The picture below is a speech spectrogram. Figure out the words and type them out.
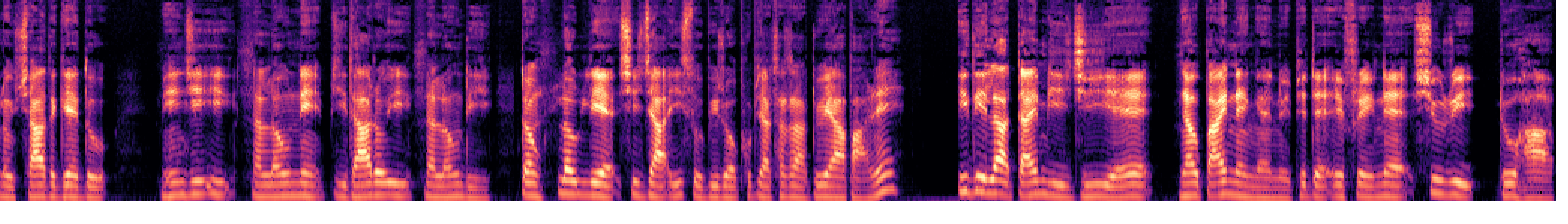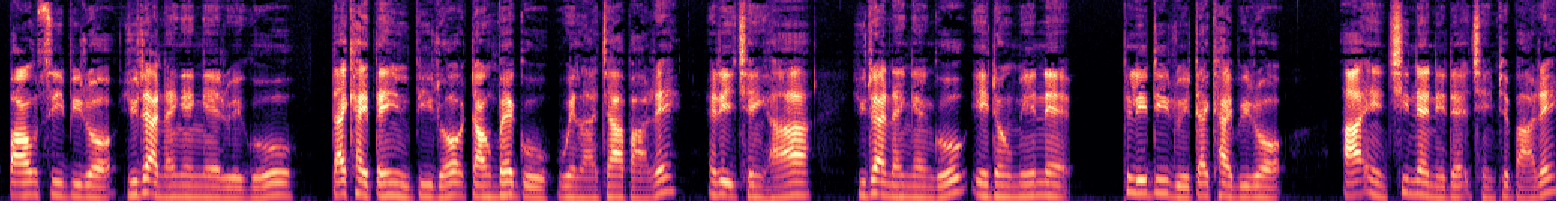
လှုပ်ရှားတဲ့ကဲ့သို့ မင်းကြီး၏နှလုံးနှင့်ပြည်သားတို့၏နှလုံးသည်တုန်လှုပ်လျက်ရှိကြ၏ဆိုပြီးတော့ဖော်ပြထားတာတွေ့ရပါတယ်။ဣသီလတိုင်းပြည်ကြီးရဲ့မြောက်ပိုင်းနိုင်ငံတွေဖြစ်တဲ့အေဖရိနဲ့ရှုရိတို့ဟာပေါင်းစည်းပြီးတော့ယူဒနိုင်ငံငယ်တွေကိုတိုက်ခိုက်သိမ်းယူပြီးတော့တောင်ဘက်ကိုဝင်လာကြပါတယ်။အဲ့ဒီအချိန်ဟာယူဒနိုင်ငံကိုအေဒုံမင်းနဲ့ဖိလိတိတွေတိုက်ခိုက်ပြီးတော့အာအင်ချိနဲ့နေတဲ့အချိန်ဖြစ်ပါတယ်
